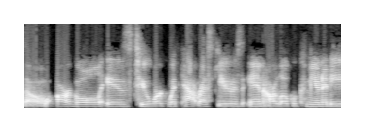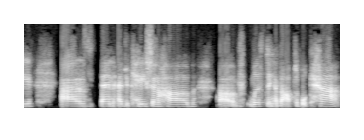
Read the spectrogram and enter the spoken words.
So our goal is to work with cat rescues in our local community as an education hub of listing adoptable cats,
